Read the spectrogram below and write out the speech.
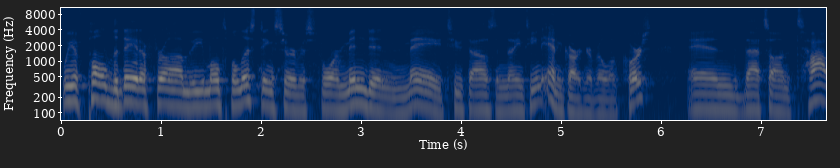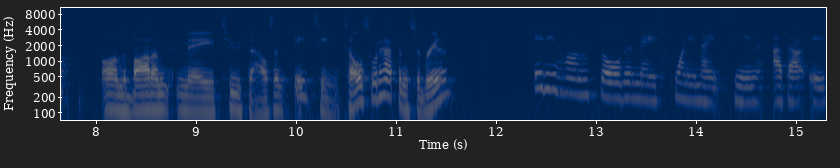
We have pulled the data from the multiple listing service for Minden, May 2019, and Gardnerville, of course, and that's on top on the bottom, May 2018. Tell us what happened, Sabrina. 80 homes sold in May 2019, about a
